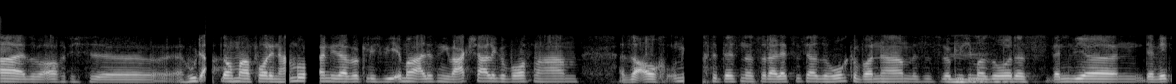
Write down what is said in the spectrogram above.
also auch ich, äh, Hut ab nochmal vor den Hamburgern, die da wirklich wie immer alles in die Waagschale geworfen haben. Also auch ungeachtet dessen, dass wir da letztes Jahr so hoch gewonnen haben, ist es wirklich mhm. immer so, dass wenn wir, der Weg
